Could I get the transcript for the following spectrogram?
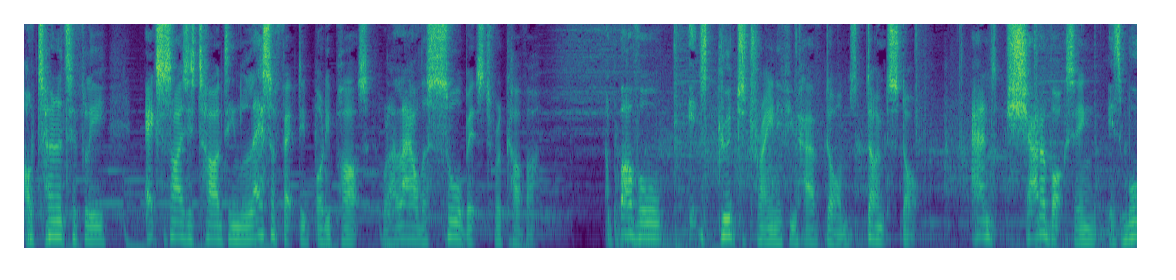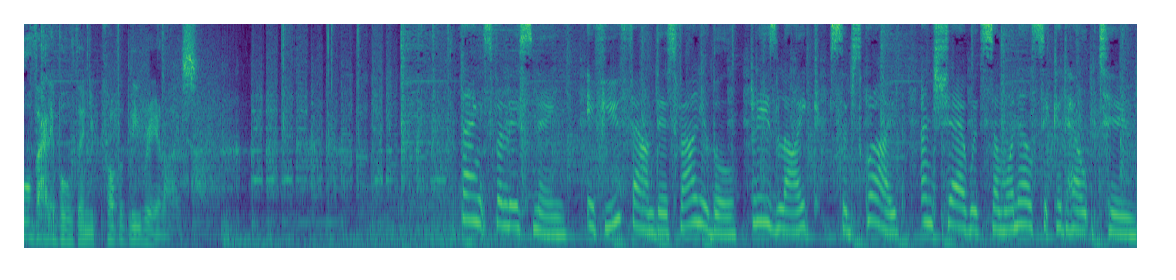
Alternatively, exercises targeting less affected body parts will allow the sore bits to recover. Above all, it's good to train if you have DOMs, don't stop. And shadowboxing is more valuable than you probably realise. Thanks for listening. If you found this valuable, please like, subscribe, and share with someone else it could help too.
